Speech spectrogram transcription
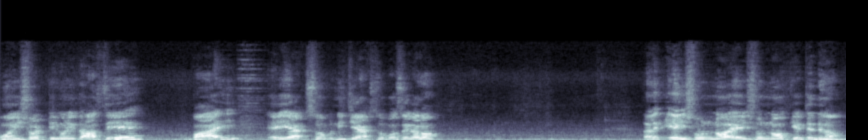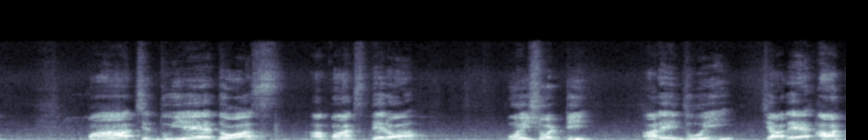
পঁয়ষট্টি গণিত আশি বাই এই একশো, নিচে একশো বসে গেল। তাহলে এই শূন্য এই শূন্য কেটে দিলাম। পাঁচ দুইয়ে দশ, আর পাঁচ তেরো, পঁয়ষট্টি। আর এই দুই, চারে আট।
